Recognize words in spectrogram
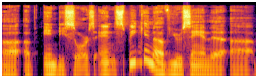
uh, of IndieSource. And speaking of, you were saying that uh,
